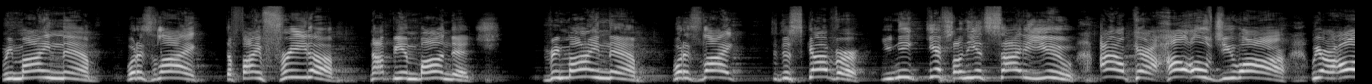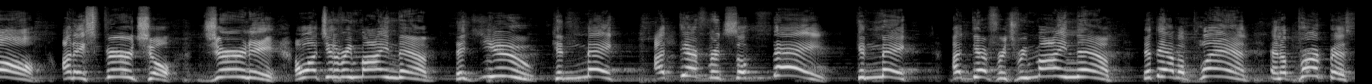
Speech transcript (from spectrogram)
Remind them what it's like to find freedom not be in bondage. Remind them what it's like to discover unique gifts on the inside of you. I don't care how old you are, we are all on a spiritual journey. I want you to remind them that you can make a difference so they can make a difference. Remind them that they have a plan and a purpose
